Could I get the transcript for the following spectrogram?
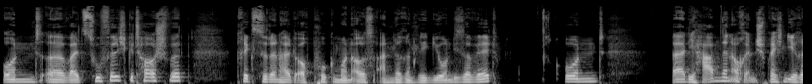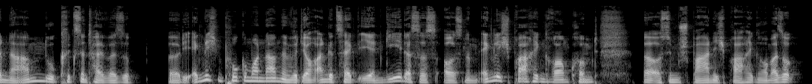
Und äh, weil zufällig getauscht wird, kriegst du dann halt auch Pokémon aus anderen Regionen dieser Welt. Und äh, die haben dann auch entsprechend ihre Namen. Du kriegst dann teilweise äh, die englischen Pokémon-Namen, dann wird ja auch angezeigt ENG, dass das aus einem englischsprachigen Raum kommt, äh, aus dem spanischsprachigen Raum. Also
